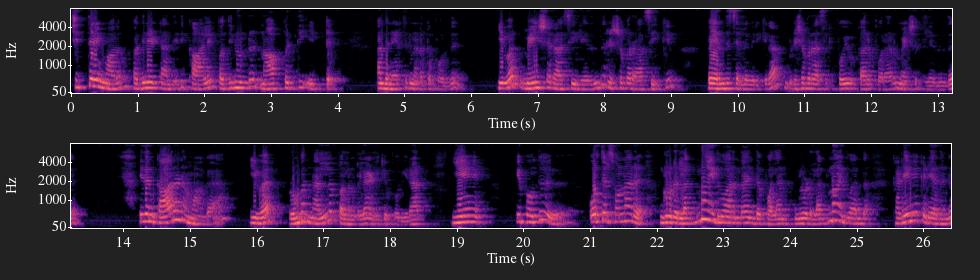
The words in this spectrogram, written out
சித்திரை மாதம் பதினெட்டாம் தேதி காலை பதினொன்று நாற்பத்தி எட்டு அந்த நேரத்துக்கு நடக்க போகிறது இவர் மேஷ ராசியிலிருந்து ரிஷப ராசிக்கு பெயர்ந்து செல்லவிருக்கிறார். ரிஷப ராசிக்கு போய் உட்கார போறாரு மேஷத்திலிருந்து. இதன் காரணமாக இவர் ரொம்ப நல்ல பலன்களை அளிக்கப் போகிறார். ஏன்? இப்போ வந்து ஒருத்தர் சொன்னாரு உங்களோட லக்னம் இதுவா இருந்தா இந்த பலன் உங்களோட லக்னம் இதுவா இருந்தா கிடையவே கிடையாதுங்க.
